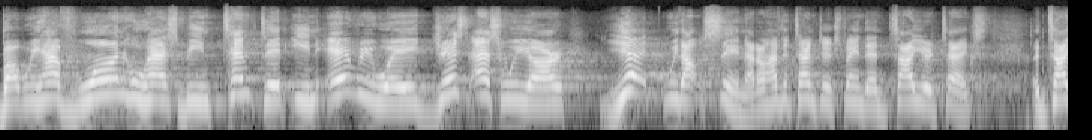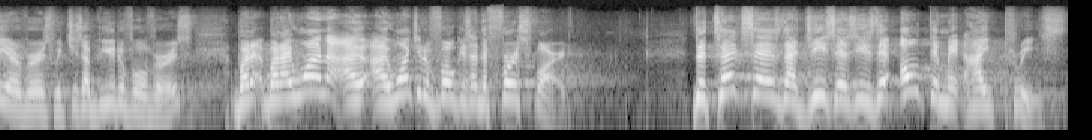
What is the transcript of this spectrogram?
but we have one who has been tempted in every way, just as we are, yet without sin. I don't have the time to explain the entire text, entire verse, which is a beautiful verse. But, but I, want, I, I want you to focus on the first part. The text says that Jesus is the ultimate high priest,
